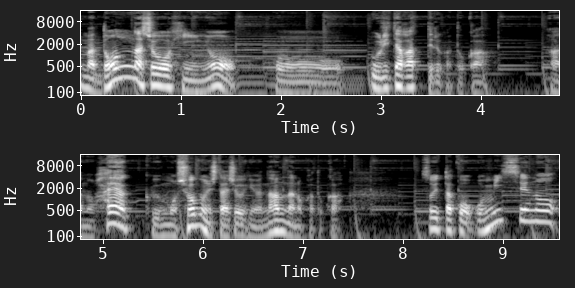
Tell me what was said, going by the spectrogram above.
ーまあどんな商品を、こう、売りたがってるかとか、あの、早くもう処分したい商品は何なのかとか、そういったこう、お店の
